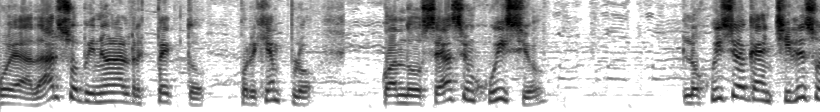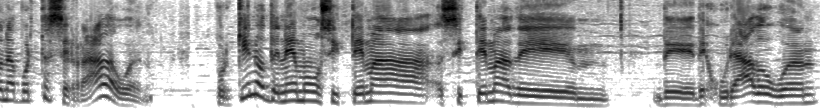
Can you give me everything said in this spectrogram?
pueda dar su opinión al respecto. Por ejemplo, cuando se hace un juicio, los juicios acá en Chile son a puerta cerrada, weón. ¿Por qué no tenemos sistema, sistema de, de, de jurado, weón?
